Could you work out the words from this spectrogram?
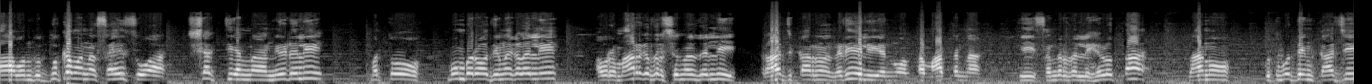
ಆ ಒಂದು ದುಃಖವನ್ನು ಸಹಿಸುವ ಶಕ್ತಿಯನ್ನು ನೀಡಲಿ. ಮತ್ತು ಮುಂಬರುವ ದಿನಗಳಲ್ಲಿ ಅವರ ಮಾರ್ಗದರ್ಶನದಲ್ಲಿ ರಾಜಕಾರಣ ನಡೆಯಲಿ ಎನ್ನುವಂಥ ಮಾತನ್ನು ಈ ಸಂದರ್ಭದಲ್ಲಿ ಹೇಳುತ್ತಾ, ನಾನು ಕುತುಬುದ್ದೀನ್ ಕಾಜಿ,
